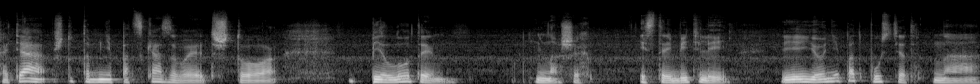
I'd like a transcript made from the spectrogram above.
Хотя что-то мне подсказывает, что пилоты наших истребителей ее не подпустят на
